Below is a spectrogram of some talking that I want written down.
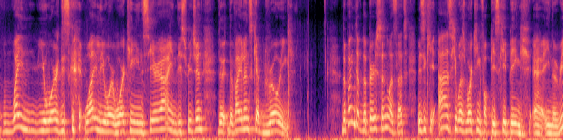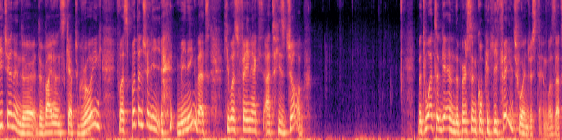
while you were this, while you were working in Syria in this region, the, the violence kept growing." The point of the person was that basically, as he was working for peacekeeping uh, in a region and the, the violence kept growing, it was potentially meaning that he was failing at, at his job. But what again the person completely failed to understand was that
